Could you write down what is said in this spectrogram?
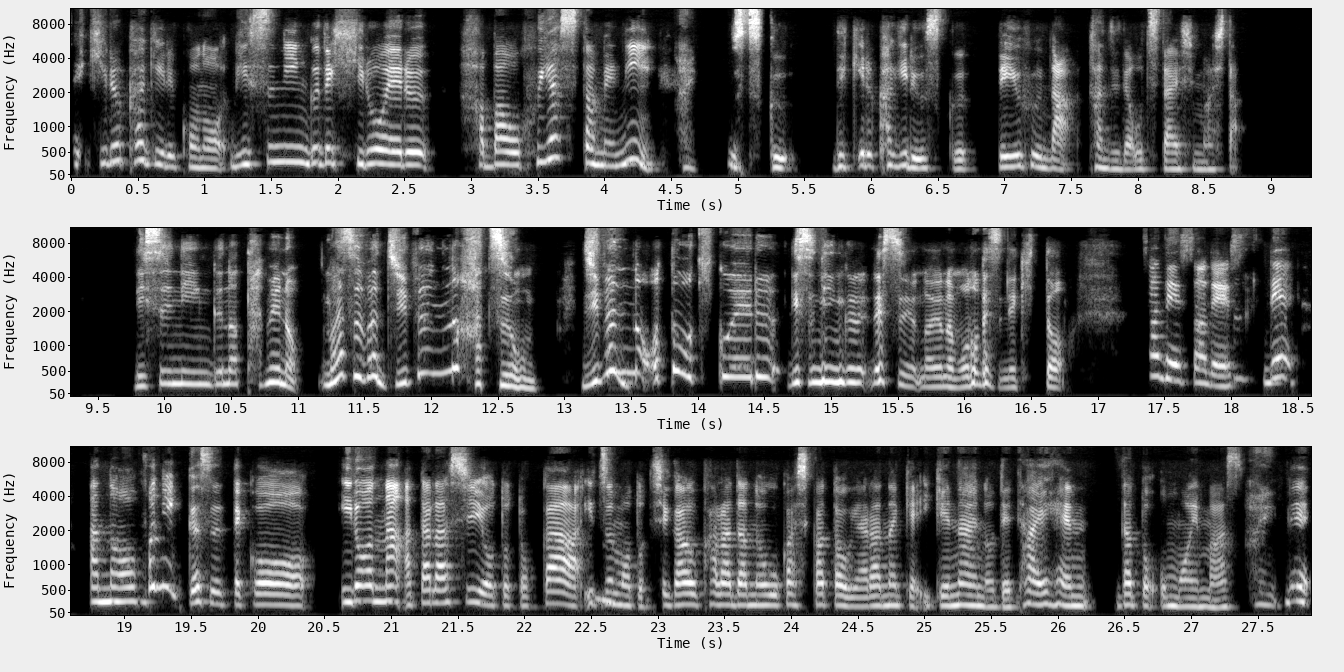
できる限りこのリスニングで拾える幅を増やすためにはい、薄く、できる限り薄くっていう風な感じでお伝えしました。リスニングのための、まずは自分の発音。自分の音を聞こえるリスニングレッスンのようなものですね、きっと。そうです、そうです。で、あの、フォニックスってこう、いろんな新しい音とか、いつもと違う体の動かし方をやらなきゃいけないので大変だと思います。はい。で、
